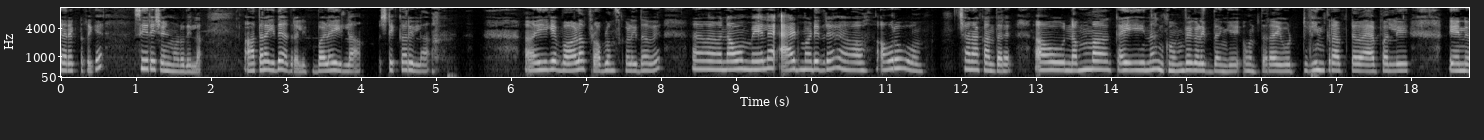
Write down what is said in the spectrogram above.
ಕ್ಯಾರೆಕ್ಟರಿಗೆ ಸೀರೆ ಚೇಂಜ್ ಮಾಡೋದಿಲ್ಲ. ಆ ಥರ ಇದೆ ಅದರಲ್ಲಿ. ಬಳೆ ಇಲ್ಲ ಸ್ಟಿಕ್ಕರ್ ಇಲ್ಲ. ಹೀಗೆ ಭಾಳ ಪ್ರಾಬ್ಲಮ್ಸ್ಗಳಿದ್ದಾವೆ ನಾವು ಮೇಲೆ ಆ್ಯಡ್ ಮಾಡಿದರೆ ಅವರು ಚೆನ್ನಾಗಿ ಕಾಣ್ತಾರೆ. ಅವು ನಮ್ಮ ಕೈನ ಗೊಂಬೆಗಳಿದ್ದಂಗೆ ಒಂಥರ ಇವು ಟ್ವಿನ್ ಕ್ರಾಫ್ಟ್ ಆ್ಯಪಲ್ಲಿ ಏನು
